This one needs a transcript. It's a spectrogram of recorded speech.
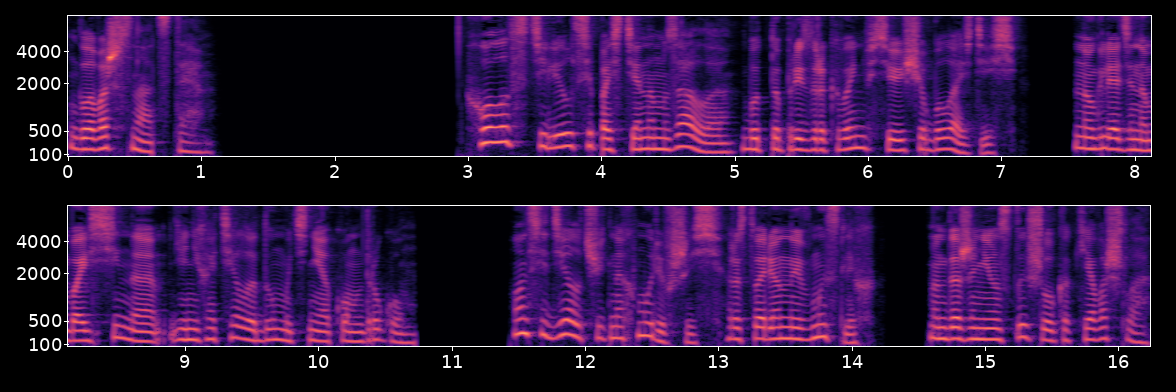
Глава 16. Холод стелился по стенам зала, будто призрак Вэнь все еще была здесь. Но, глядя на Байсина, я не хотела думать ни о ком другом. Он сидел, чуть нахмурившись, растворенный в мыслях. Он даже не услышал, как я вошла.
